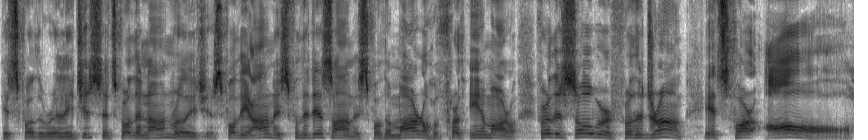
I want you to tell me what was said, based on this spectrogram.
it's for the religious, it's for the non religious, for the honest, for the dishonest, for the moral, for the immoral, for the sober, for the drunk. It's for all.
